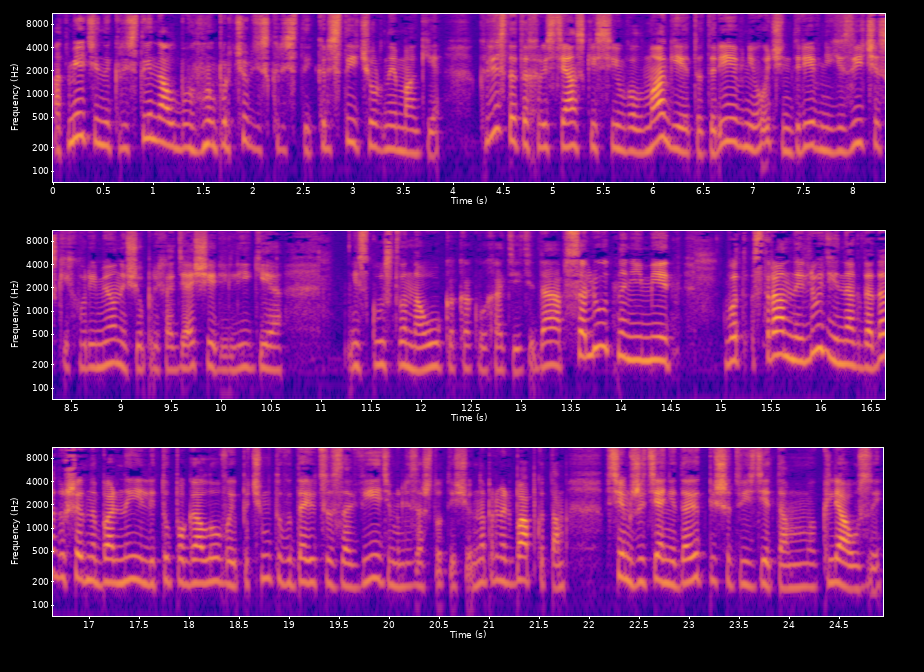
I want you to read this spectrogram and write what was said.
Отметины кресты на лбу. Ну, при здесь кресты? Кресты и черная магия. Крест – это христианский символ. Магия – это древний, очень древний, языческих времен еще приходящая религия искусство, наука, как вы хотите, да, абсолютно не имеет... Вот странные люди иногда, да, душевно больные или тупоголовые, почему-то выдаются за ведьм или за что-то еще. Например, бабка там всем жития не дает, пишет везде там кляузы.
